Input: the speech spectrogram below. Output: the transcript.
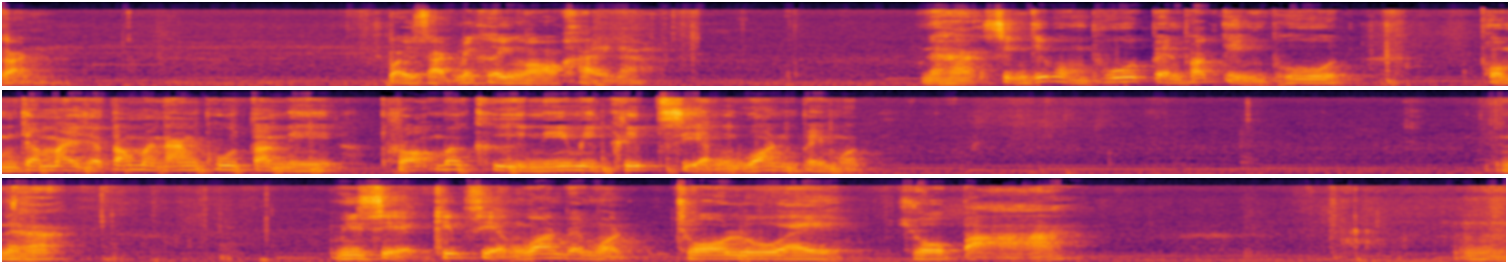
ก่อน บริษัทไม่เคยง้อใครนะนะฮะสิ่งที่ผมพูดเป็นเพราะติ่งพูด ผมจะไม่จะต้องมานั่งพูดตอนนี้ เพราะเมื่อคืนนี้มีคลิปเสียงว่อนไปหมดนะฮะมีเสียงคลิปเสียงว่อนไปหมด โชว์รวย โชว์ป๋าอืม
